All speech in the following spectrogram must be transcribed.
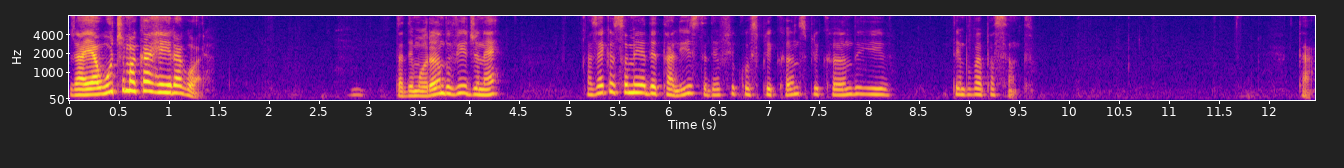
Já é a última carreira agora. Tá demorando o vídeo, né? Mas é que eu sou meio detalhista, daí eu fico explicando, explicando e o tempo vai passando. Tá.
